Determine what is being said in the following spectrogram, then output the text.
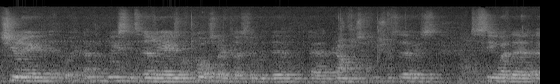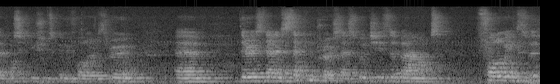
she and the police incidentally liaise, of course, very closely with the uh, Crown Prosecution Service to see whether uh, prosecutions can be followed through. Um, there is then a second process which is about following through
